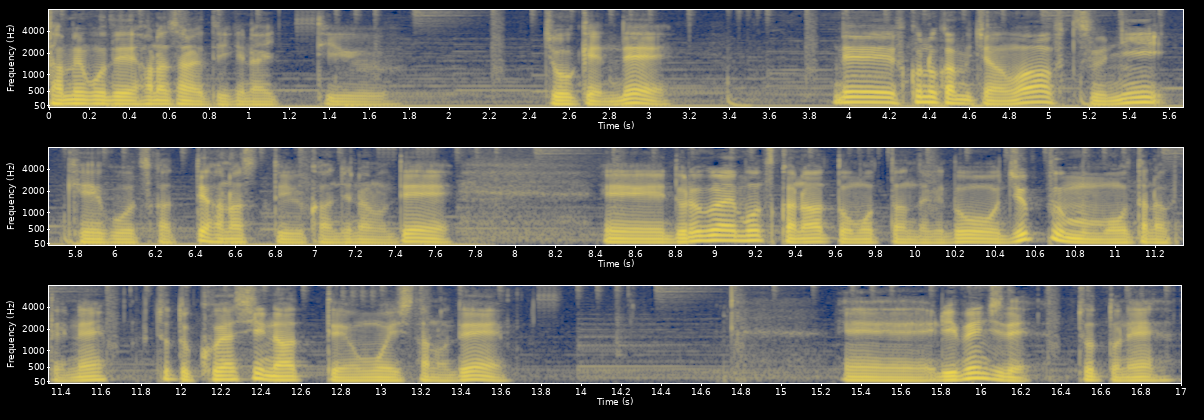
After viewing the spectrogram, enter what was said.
タメ語で話さないといけないっていう条件でで福の神ちゃんは普通に敬語を使って話すっていう感じなので、えー、どれぐらい持つかなと思ったんだけど10分も持たなくてねちょっと悔しいなって思いしたので、えー、リベンジでちょっとね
